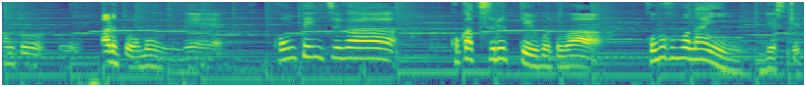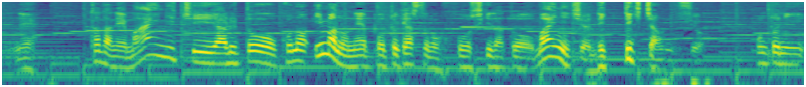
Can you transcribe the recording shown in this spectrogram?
本当あると思うんでコンテンツが枯渇するっていうことはほぼほぼないんですけどねただね、毎日やると、この今のね、ポッドキャストの方式だと、毎日はでできちゃうんですよ。本当に、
